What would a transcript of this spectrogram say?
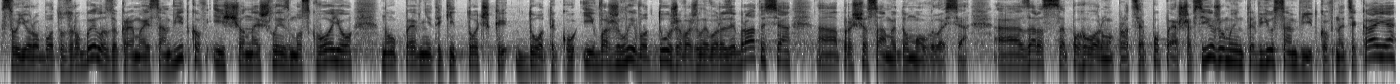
свою роботу зробили, зокрема і сам Вітков, і що знайшли з Москвою ну певні такі точки дотику. І важливо, дуже важливо розібратися, про що саме домовилися. Зараз поговоримо про це. По перше, в свіжому інтерв'ю сам Вітков натякає,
